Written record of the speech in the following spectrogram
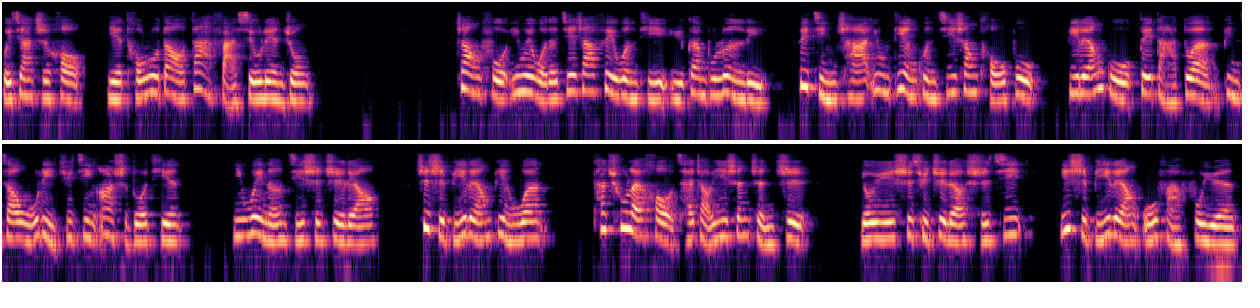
回家之后。也投入到大法修炼中。丈夫因为我的结扎费问题与干部论理，被警察用电棍击伤头部，鼻梁骨被打断，并遭无理拘禁二十多天。因未能及时治疗，致使鼻梁变弯。他出来后才找医生诊治，由于失去治疗时机，已使鼻梁无法复原。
